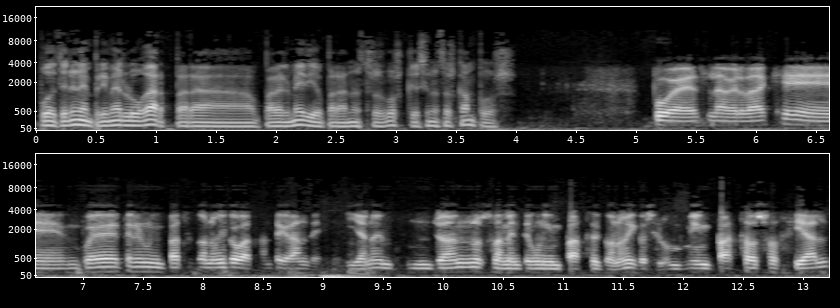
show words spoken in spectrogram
puede tener en primer lugar para, para el medio, para nuestros bosques y nuestros campos? Pues la verdad es que puede tener un impacto económico bastante grande. Y ya no, ya no solamente un impacto económico, sino un impacto social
